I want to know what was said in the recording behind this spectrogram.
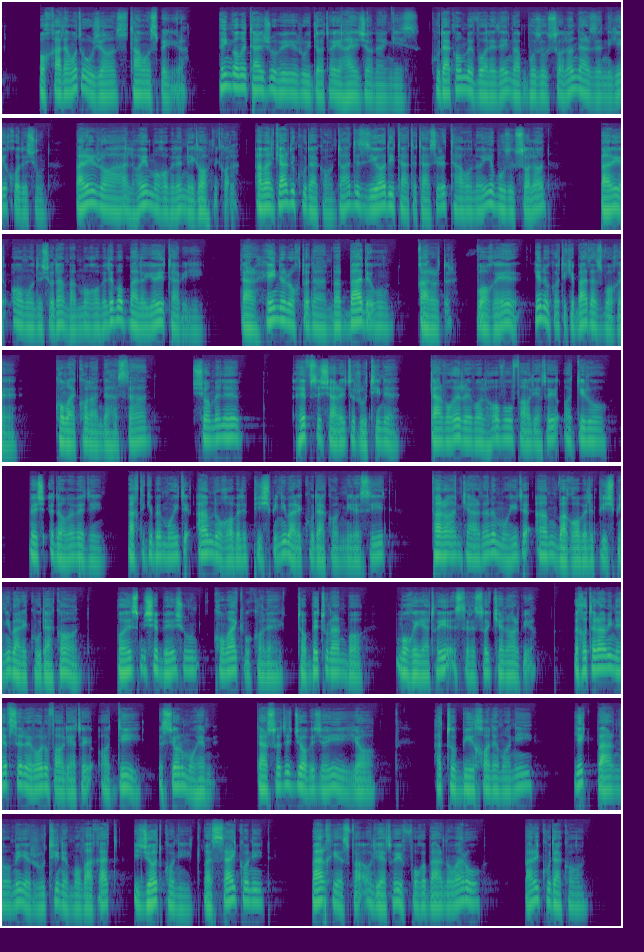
با خدمات اورژانس تماس بگیرند. هنگام تجربه رویدادهای هیجان انگیز کودکان به والدین و بزرگسالان در زندگی خودشون برای راه های مقابله نگاه می‌کنند. عملکرد کودکان تا حد زیادی تحت تاثیر توانایی بزرگسالان برای آماده شدن و مقابله با بلایای طبیعی در حین رخ دادن و بعد اون قرار داره. واقعه یه نکاتی که بعد از واقع کمک کننده هستن شامل حفظ شرایط روتینه در واقع روال ها و فعالیت های عادی رو بهش ادامه بدین. وقتی که به محیط امن و قابل پیش بینی برای کودکان می‌رسید فراهم کردن محیط امن و قابل پیش بینی برای کودکان باعث میشه بهشون کمک بکنه تا بتونن با موقعیت های استرس کنار بیان. به خاطر همین حفظ روال و فعالیت های عادی بسیار مهمه. در صورت جابجایی یا حتی بی خانمانی یک برنامه روتین موقت ایجاد کنید و سعی کنید برخی از فعالیت های فوق برنامه رو برای کودکان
